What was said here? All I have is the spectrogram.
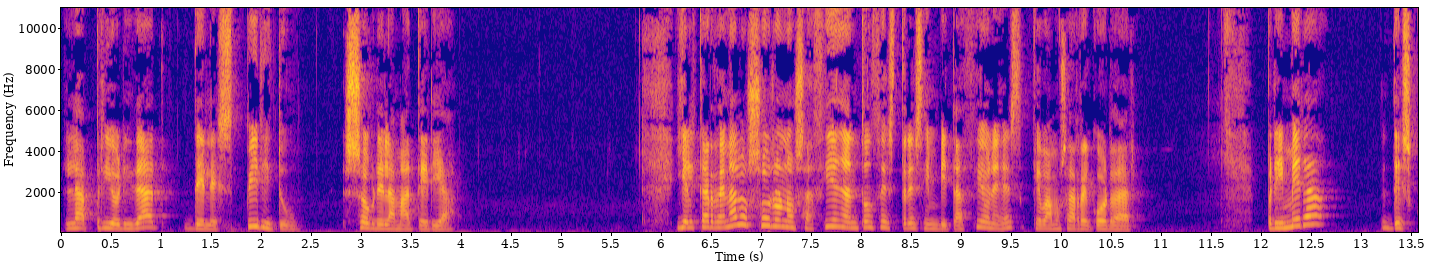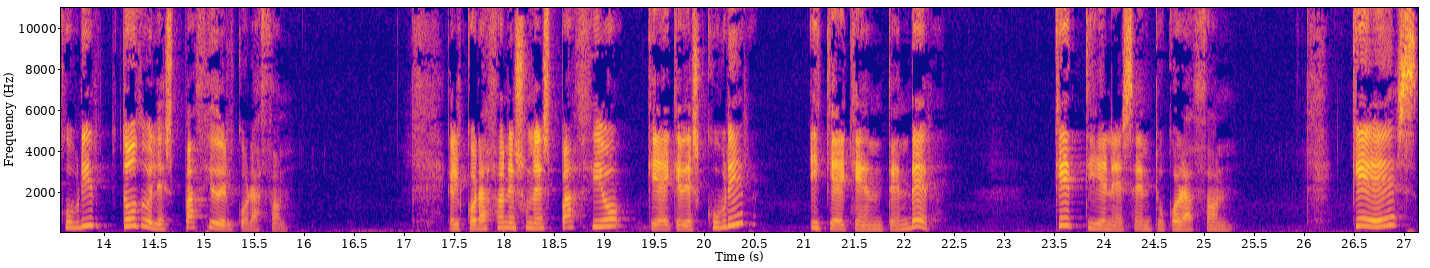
la prioridad del espíritu sobre la materia. Y el cardenal Osoro nos hacía ya entonces tres invitaciones que vamos a recordar. Primera, descubrir todo el espacio del corazón. El corazón es un espacio que hay que descubrir y que hay que entender. ¿Qué tienes en tu corazón? ¿Qué es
